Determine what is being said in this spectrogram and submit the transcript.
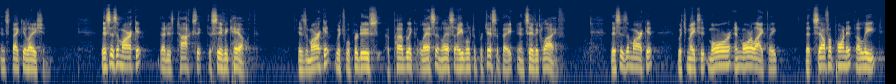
and speculation. This is a market that is toxic to civic health. It is a market which will produce a public less and less able to participate in civic life. This is a market which makes it more and more likely that self appointed elite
